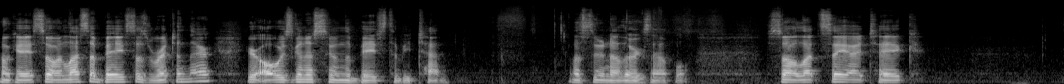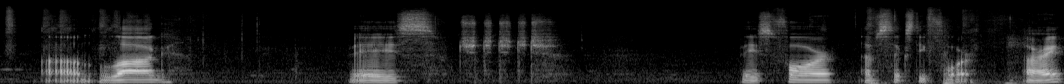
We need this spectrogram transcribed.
Okay, so unless a base is written there, you're always going to assume the base to be 10. Let's do another example. So let's say I take um, log base base 4 of 64, alright,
